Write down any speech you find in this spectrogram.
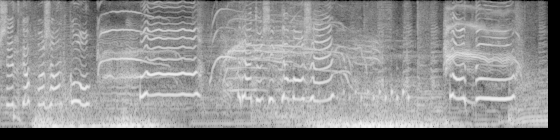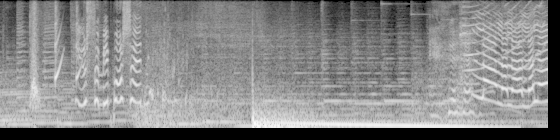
Wszystko w porządku? Ła! Ratuj się, kto może! To duch! Już sobie poszedł! La la la la la!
